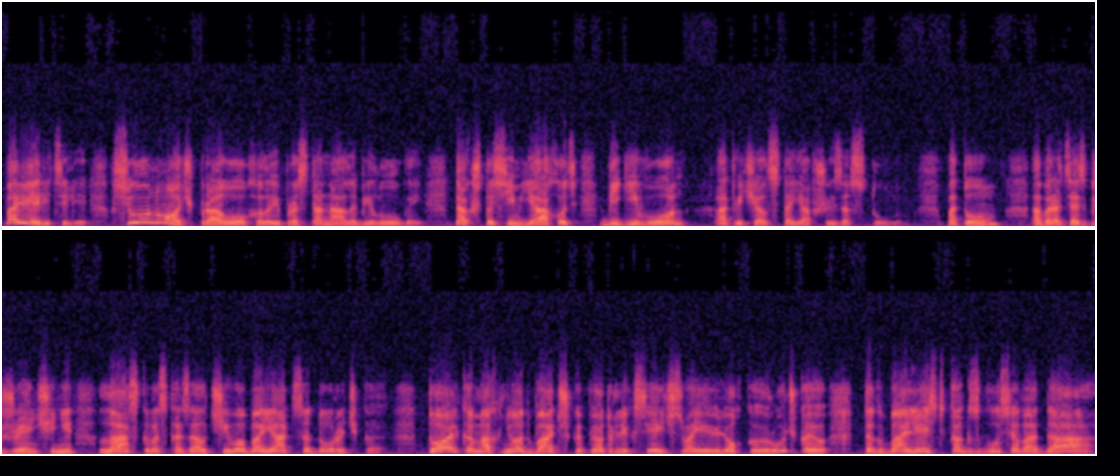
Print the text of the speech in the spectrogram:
Поверите ли, всю ночь проохала и простонала белугой, так что семья хоть беги вон, отвечал стоявший за стулом. Потом, обратясь к женщине, ласково сказал, «Чего бояться, дурочка? Только махнет батюшка Петр Алексеевич своей легкой ручкою, так болезнь, как с гуся вода.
